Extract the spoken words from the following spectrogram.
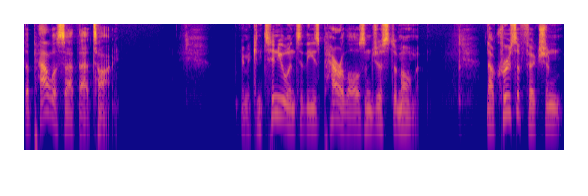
the palace at that time. We're going to continue into these parallels in just a moment. Now, crucifixion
